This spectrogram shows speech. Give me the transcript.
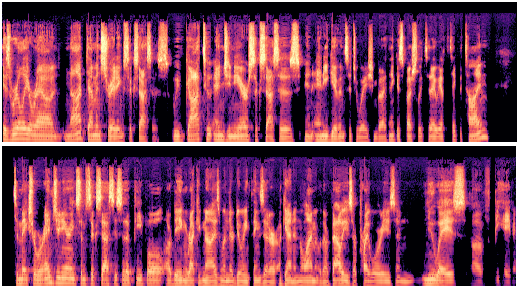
is really around not demonstrating successes. We've got to engineer successes in any given situation, but I think especially today, we have to take the time to make sure we're engineering some successes so that people are being recognized when they're doing things that are, again, in alignment with our values, our priorities, and new ways of behaving.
